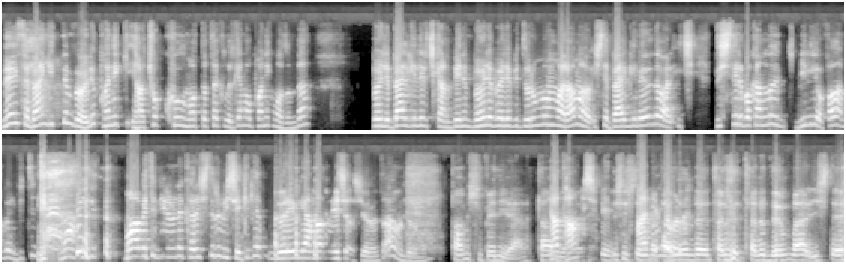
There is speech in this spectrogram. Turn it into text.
Neyse ben gittim böyle panik ya çok cool modda takılırken o panik modunda böyle belgeleri çıkardım. Benim böyle böyle bir durumum var ama işte belgelerim de var. İç, Dışişleri Bakanlığı biliyor falan böyle bütün muhabbeti, muhabbeti birbirine karıştırır bir şekilde görevli anlatmaya çalışıyorum tamam mı durumu? Tam şüpheli ya. Tam Ya tam şüpheli. Dışişleri Annem. Bakanlığı'nda tanı, tanıdığım var işte.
